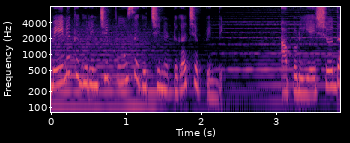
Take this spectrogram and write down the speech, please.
మేనక గురించి పూసగుచ్చినట్టుగా చెప్పింది. అప్పుడు యశోద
